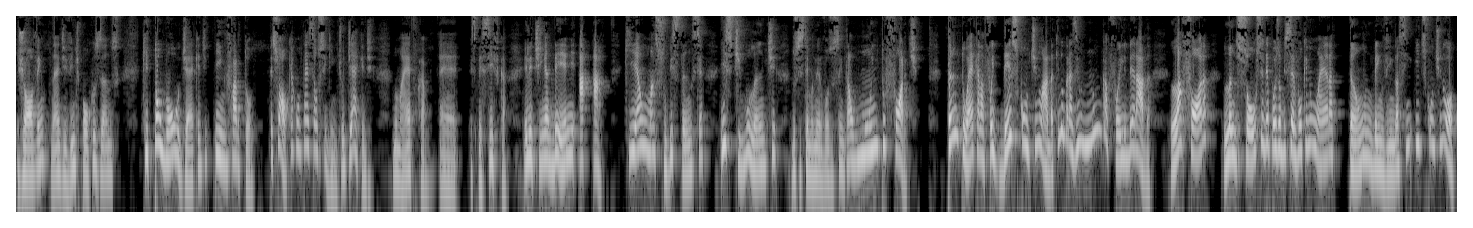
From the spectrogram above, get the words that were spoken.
jovem, né, de 20 e poucos anos, que tomou o Jacked e infartou. Pessoal, o que acontece é o seguinte, o Jacked, numa época é, específica, ele tinha DMAA, que é uma substância estimulante do sistema nervoso central muito forte. Tanto é que ela foi descontinuada. Aqui no Brasil nunca foi liberada. Lá fora, lançou-se e depois observou que não era tão bem-vindo assim e descontinuou.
